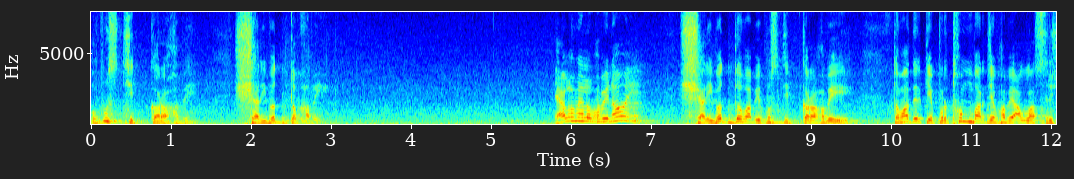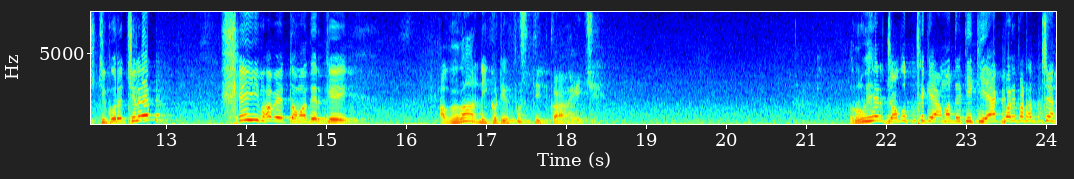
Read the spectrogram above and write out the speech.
উপস্থিত করা হবে সারিবদ্ধভাবে এলোমেলোভাবে নয় সারিবদ্ধভাবে উপস্থিত করা হবে। তোমাদেরকে প্রথমবার যেভাবে আল্লাহ সৃষ্টি করেছিলেন, সেইভাবে তোমাদেরকে আল্লাহর নিকটে উপস্থিত করা হয়েছে। রুহের জগৎ থেকে আমাদেরকে কি একবারে পাঠাচ্ছেন?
